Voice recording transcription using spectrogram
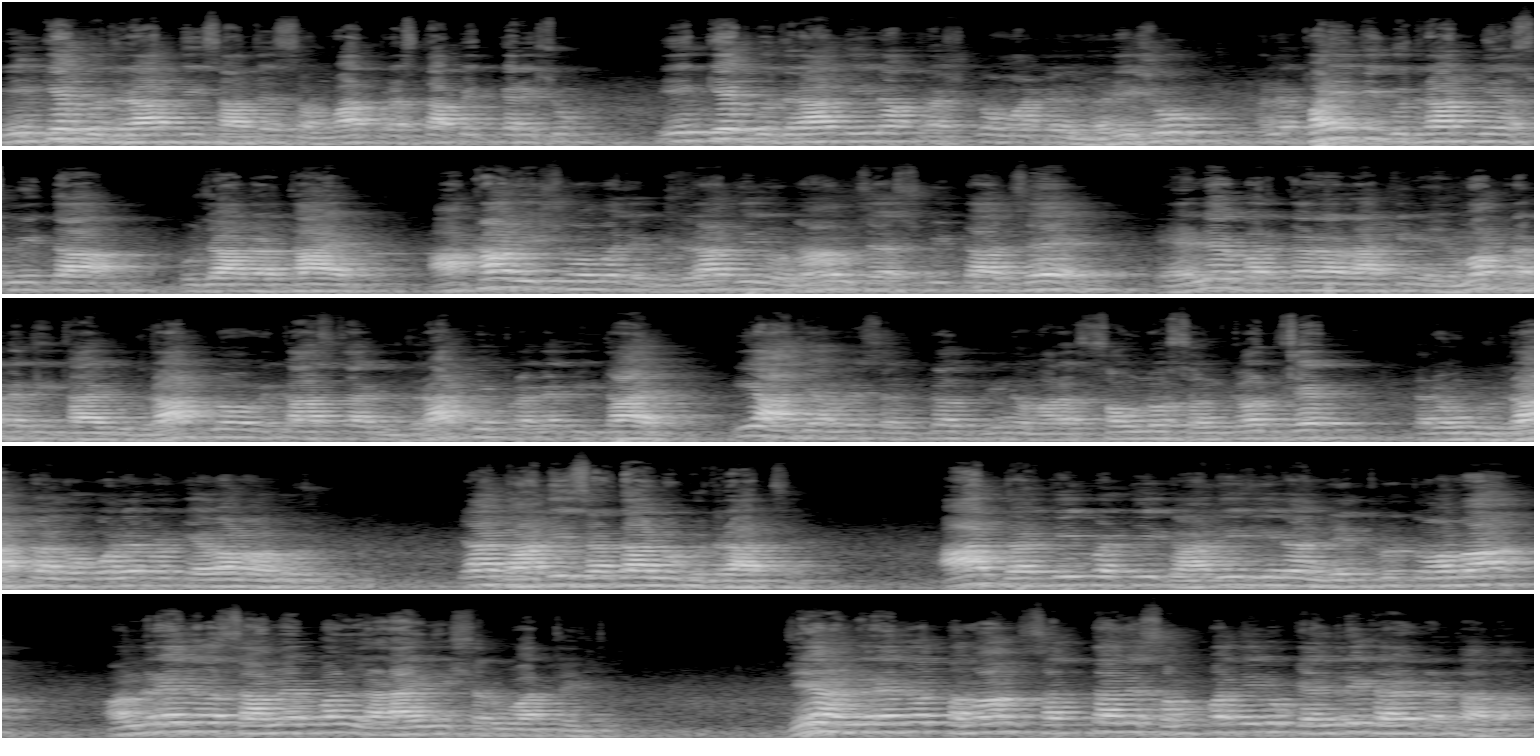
એક એક ગુજરાતી સાથે સંવાદ પ્રસ્થાપિત કરીશું, એક એક ગુજરાતીના પ્રશ્નો માટે લડીશું અને ફરીથી ગુજરાતની અસ્મિતા ઉજાગર થાય. આખા વિશ્વમાં જે ગુજરાતીનું નામ છે, અસ્મિતા છે, એને બરકરાર રાખીને એમાં પ્રગતિ થાય, ગુજરાતનો વિકાસ થાય, ગુજરાતની પ્રગતિ થાય, એ આજે અમે સંકલ્પ લઈને અમારા સૌનો સંકલ્પ છે. ત્યારે હું ગુજરાતના લોકોને પણ કહેવા માગું છું કે આ ગાંધી સરદારનું ગુજરાત છે. આ ધરતી પરથી ગાંધીજીના નેતૃત્વમાં અંગ્રેજો સામે પણ લડાઈની શરૂઆત થઈ હતી જે અંગ્રેજો તમામ સત્તા અને સંપત્તિનું કેન્દ્રીકરણ કરતા હતા,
